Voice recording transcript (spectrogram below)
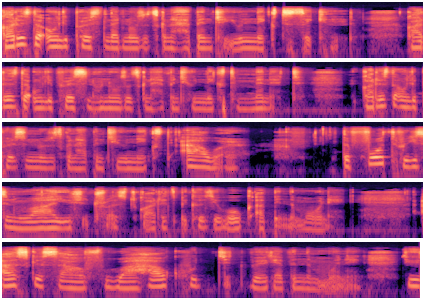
God is the only person that knows what's going to happen to you next second. God is the only person who knows what's going to happen to you next minute. God is the only person who knows what's going to happen to you next hour. The fourth reason why you should trust God is because you woke up in the morning. Ask yourself, why, how could it wake up in the morning? You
